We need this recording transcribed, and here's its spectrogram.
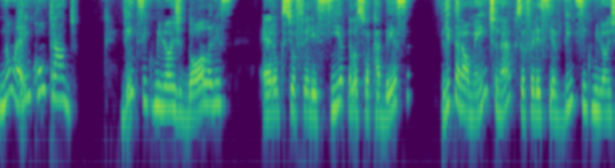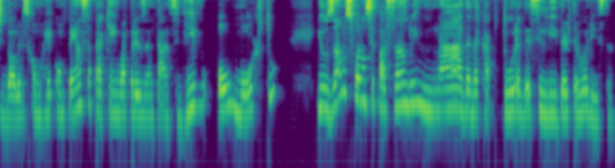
não era encontrado. 25 milhões de dólares era o que se oferecia pela sua cabeça, literalmente, né? Porque se oferecia 25 milhões de dólares como recompensa para quem o apresentasse vivo ou morto. E os anos foram se passando e nada da captura desse líder terrorista.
